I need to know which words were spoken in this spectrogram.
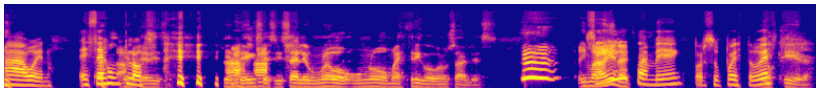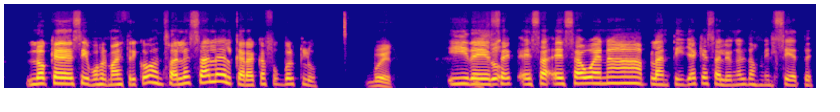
Ah, bueno, ese es un plus. ¿Quién te dice si sale un nuevo, un nuevo maestrico González? Imagínate. Sí, también, por supuesto. ¿ves? Lo que decimos, el maestrico González sale del Caracas Fútbol Club. Bueno, y de ese, esa, esa buena plantilla que salió en el 2007.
